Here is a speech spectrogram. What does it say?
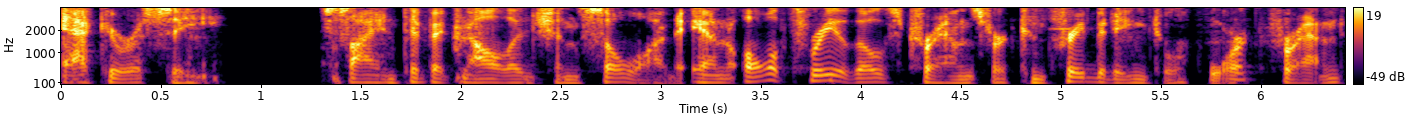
accuracy, scientific knowledge, and so on. And all three of those trends are contributing to a fourth trend,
